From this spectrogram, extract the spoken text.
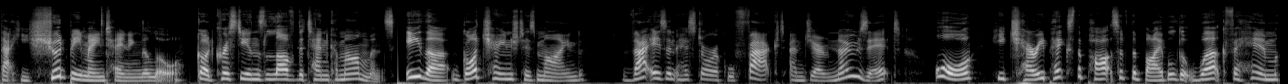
that he should be maintaining the law. God, Christians love the Ten Commandments. Either God changed his mind, that isn't historical fact, and Joe knows it, or he cherry picks the parts of the Bible that work for him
